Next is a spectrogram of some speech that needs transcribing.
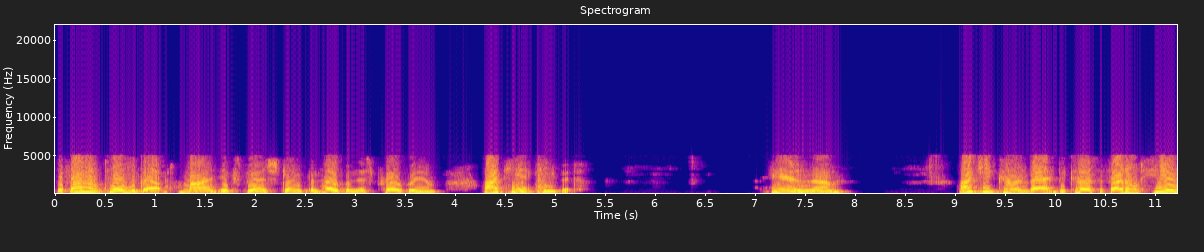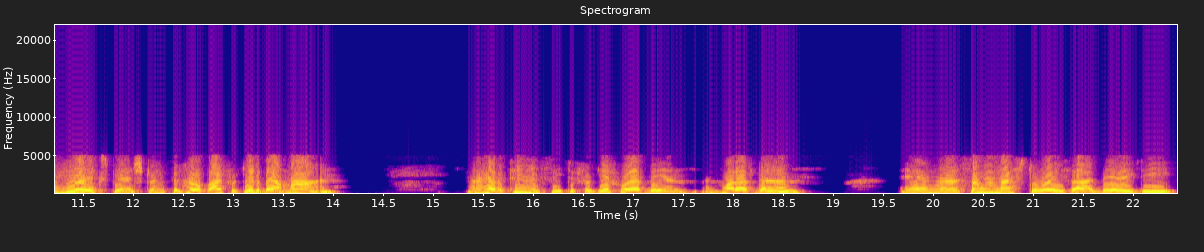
If I don't tell you about my experience, strength, and hope in this program, I can't keep it. And um, I keep coming back because if I don't hear your experience, strength, and hope, I forget about mine. And I have a tendency to forget where I've been and what I've done. And uh, some of my stories I bury deep.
